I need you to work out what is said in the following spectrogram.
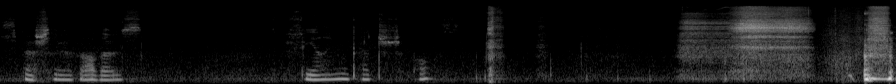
Especially with all those feeling vegetables.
